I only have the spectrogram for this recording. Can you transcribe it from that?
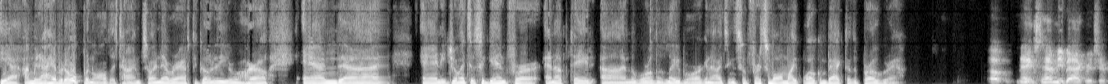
Yeah, I mean, I have it open all the time, so I never have to go to the URL. And uh, and he joins us again for an update on the world of labor organizing. So, first of all, Mike, welcome back to the program. Oh, thanks for having me back, Richard.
